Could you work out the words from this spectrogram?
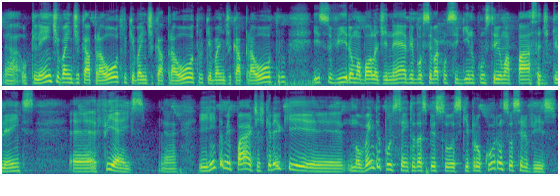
Né? O cliente vai indicar para outro, que vai indicar para outro, que vai indicar para outro. Isso vira uma bola de neve e você vai conseguindo construir uma pasta de clientes é, fiéis. Né? E a gente também parte, creio que 90% das pessoas que procuram seu serviço,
